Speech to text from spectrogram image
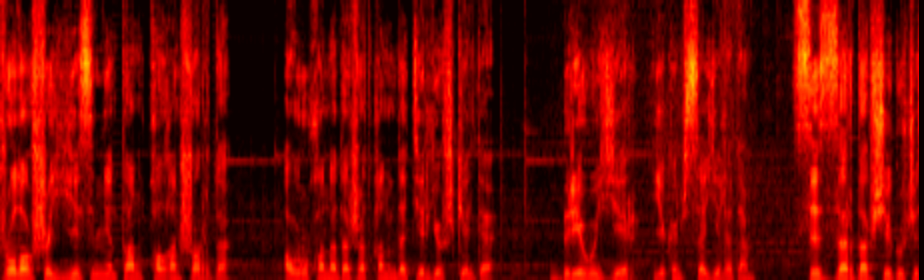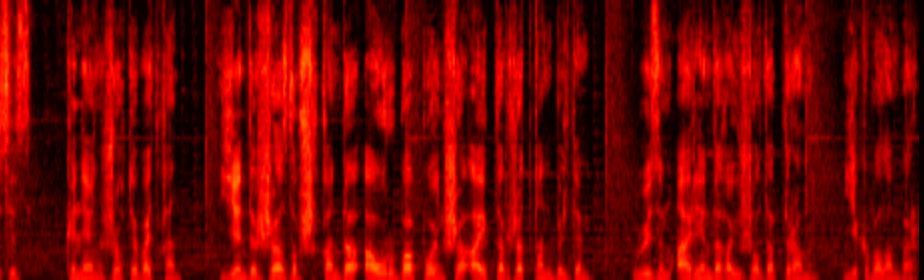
Жолаушы есімнен танып қалған шығарды ауруханада жатқанымда тергеуші келді. Біреуі ер екіншісі әйел адам. Сіз зардап шегушісіз. Кінәңіз жоқ деп айтқан. Енді жазылып шыққанда ауыр бап бойынша айыптап жатқанын білдім. Өзім арендаға үй жалдап тұрамын екі балам бар.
